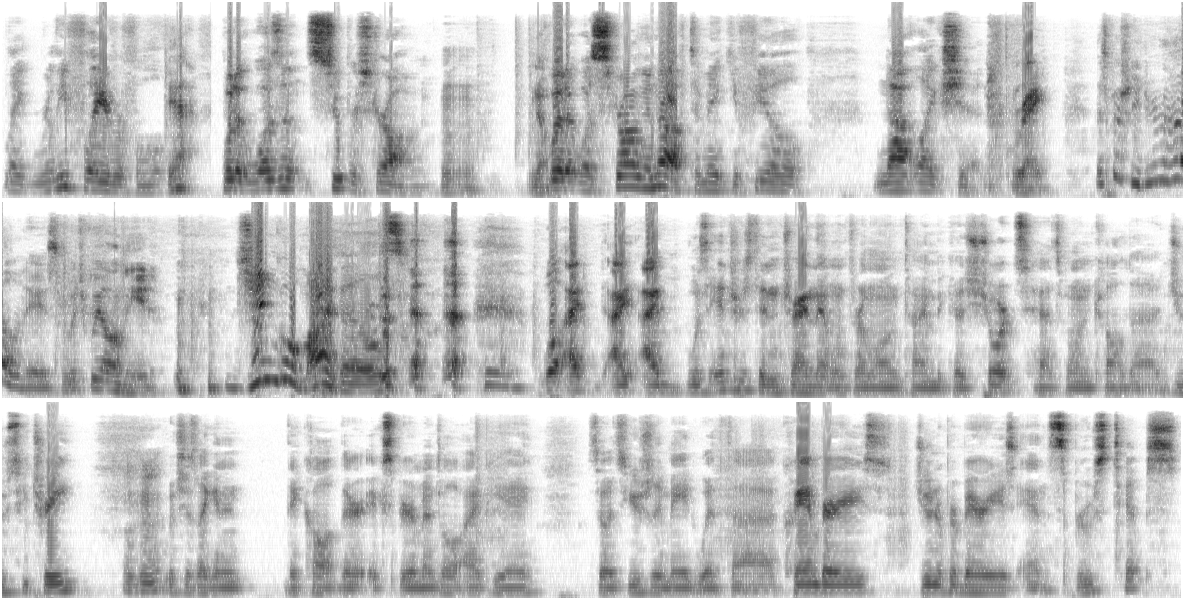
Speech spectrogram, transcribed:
like really flavorful. Yeah. But it wasn't super strong. Mm-mm. No. But it was strong enough to make you feel not like shit. Right. Especially during the holidays, which we all need. Jingle my bells. well, I, I, I was interested in trying that one for a long time because Shorts has one called uh, Juicy Tree, mm-hmm. which is like an, they call it their experimental IPA. So it's usually made with uh, cranberries, juniper berries, and spruce tips.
